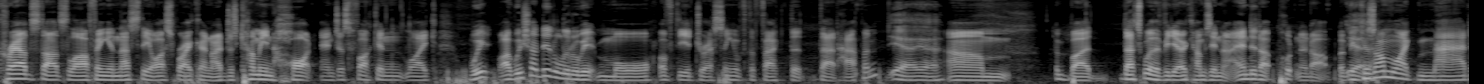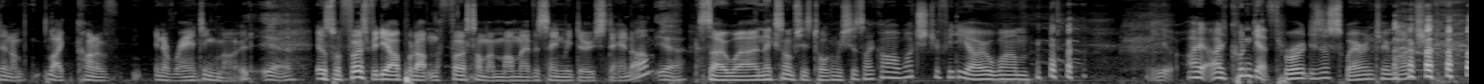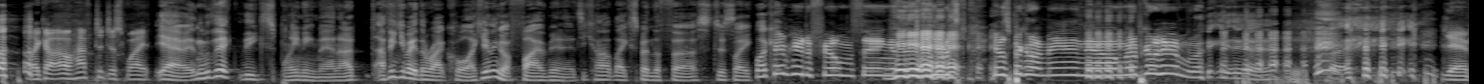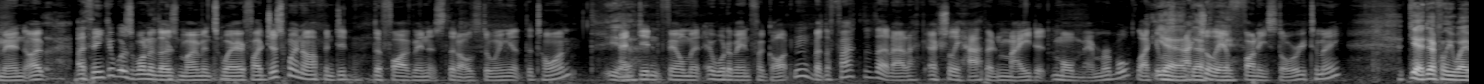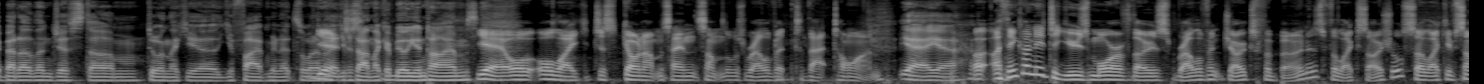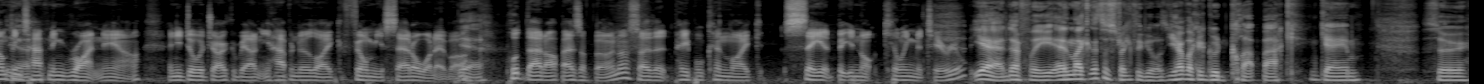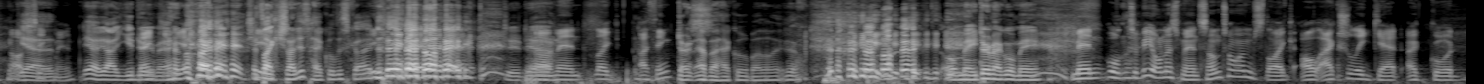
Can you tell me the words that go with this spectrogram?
Crowd starts laughing, and that's the icebreaker. And I just come in hot and just fucking like. We, I wish I did a little bit more of the addressing of the fact that that happened. Yeah, yeah. Um, but that's where the video comes in. I ended up putting it up, but because Yeah. I'm like mad and I'm like kind of in a ranting mode, Yeah. it was the first video I put up and the first time my mum ever seen me do stand up. Yeah. So uh, next time she's talking to me, she's like, "Oh, I watched your video. Um, I I couldn't get through it. You're just swearing too much. like I- I'll have to just wait." Yeah, and with the, the explaining, man, I I think you made the right call. Like, you only got five minutes. You can't like spend the first just like, well, I came here to film the thing, and then he, was, he was picking on me, and now I'm gonna pick on him. Like, yeah. Yeah, man. I I think it was one of those moments where if I just went up and did the five minutes that I was doing at the time yeah. and didn't film it, it would have been forgotten. But the fact that that ac- actually happened made it more memorable. Like it Yeah, was actually a funny story to me. yeah, definitely way better than just um doing like your your five minutes or whatever Yeah, you've just- done like a million times. Yeah, or or like just going up and saying something that was relevant to that time. Yeah, yeah, I I think I need to use more of those relevant jokes for burners for like socials. So like if something's Yeah. happening right now and you do a joke about it and you happen to like film your set or whatever, yeah. Put that up as a burner so that people can like see it but you're not killing material. Yeah, definitely. And like that's a strength of yours. You have like a good clapback game. So Oh, yeah, sick, man. yeah, yeah, you do, Thank man. you. it's like, should I just heckle this guy? Yeah. Like, dude, oh, yeah. Oh man, like I think Don't ever heckle, by the way. or oh, me. Don't heckle me. Man, well, to be honest, man, sometimes like I'll actually get a good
